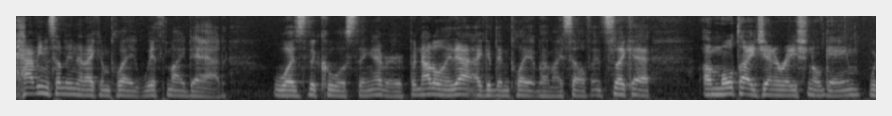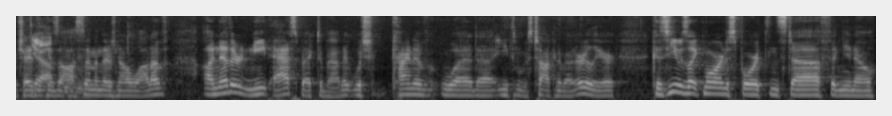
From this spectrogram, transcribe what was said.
having something that I can play with my dad was the coolest thing ever. But not only that, I could then play it by myself. It's like a a multi generational game, which I Yeah. think is awesome, and there's not a lot of. Another neat aspect about it, which kind of what uh, Ethan was talking about earlier, because he was like more into sports and stuff, and you know,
